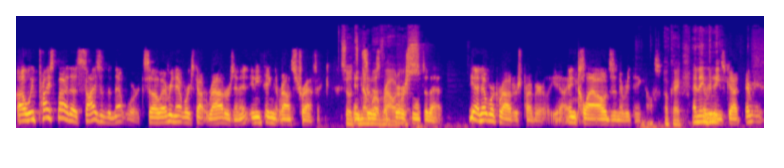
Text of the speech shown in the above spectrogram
Uh, we price by the size of the network. So every network's got routers in it, anything that routes traffic. So it's and number so it's of routers. Proportional to that. Yeah, network routers primarily. Yeah, and clouds and everything else. Okay, and then everything's give me, got. Every,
